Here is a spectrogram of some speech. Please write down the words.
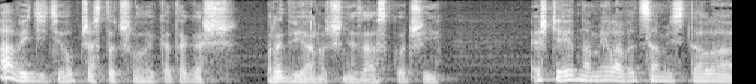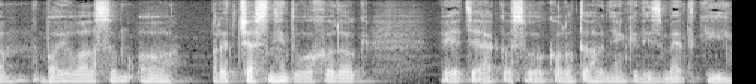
A vidíte, občas to človeka tak až predvianočne zaskočí ešte jedna milá vec sa mi stala. Bojoval som o predčasný dôchodok. Viete, ako sú okolo toho niekedy zmetky.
